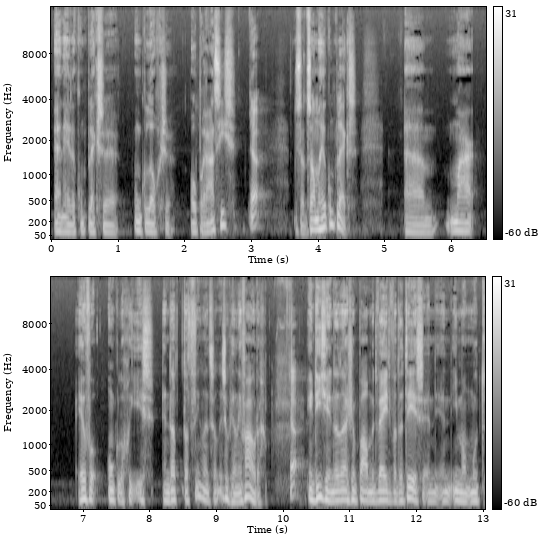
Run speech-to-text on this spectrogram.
En hele complexe oncologische operaties. Ja. Dus dat is allemaal heel complex. Um, maar heel veel oncologie is, en dat, dat vind ik wel interessant, is ook heel eenvoudig. Ja. In die zin dat als je een bepaald moment weet wat het is en, en iemand moet,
